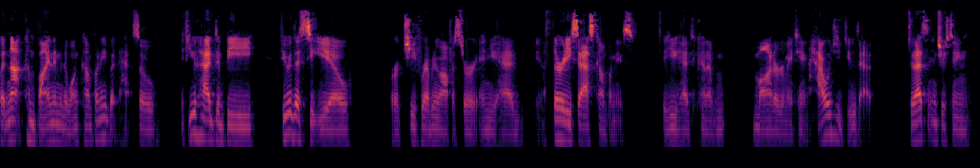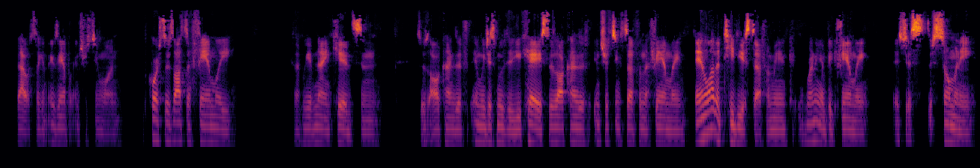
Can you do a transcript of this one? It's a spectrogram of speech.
but not combine them into one company. But ha- so if you had to be, if you were the CEO or chief revenue officer and you had you know, 30 SaaS companies that you had to kind of monitor and maintain, how would you do that? So that's an interesting that was like an example, interesting one. Of course, there's lots of family. We have nine kids, and So there's all kinds of, and we just moved to the UK. So there's all kinds of interesting stuff in the family and a lot of tedious stuff. I mean, running a big family, is just, there's so many,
